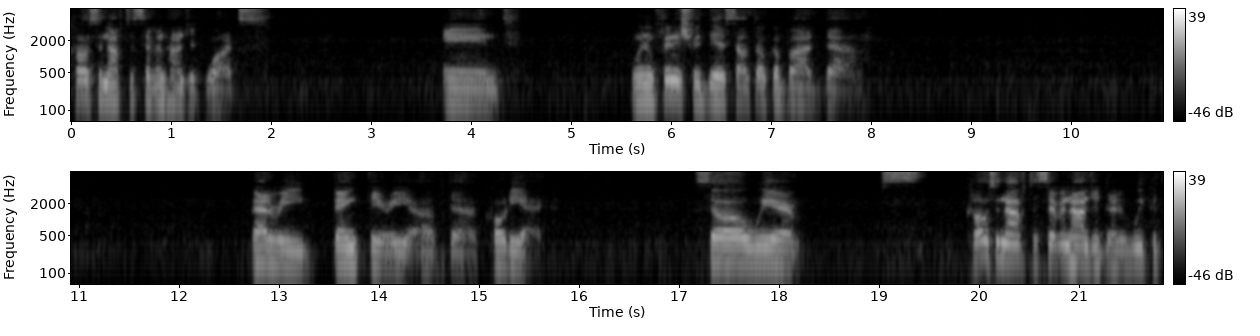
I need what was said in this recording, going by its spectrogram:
close enough to 700 watts. And when we finish with this, I'll talk about the battery bank theory of the Kodiak. So we're close enough to 700 that we could,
